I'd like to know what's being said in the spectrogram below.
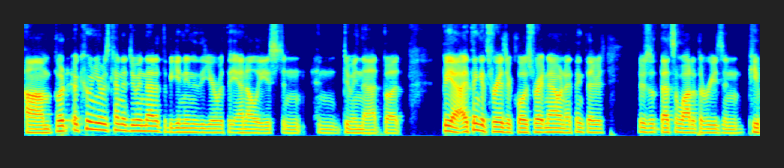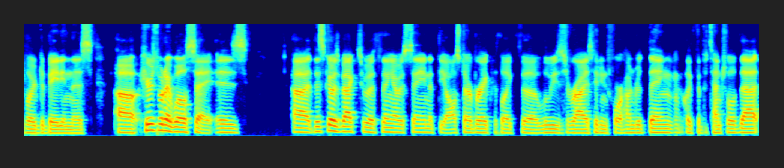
Um, but Acuna was kind of doing that at the beginning of the year with the NL East and and doing that. But but yeah, I think it's razor close right now, and I think there's there's a, that's a lot of the reason people are debating this. Uh, here's what I will say is. Uh, this goes back to a thing I was saying at the All Star break with like the Luis Arraez hitting 400 thing, like the potential of that.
